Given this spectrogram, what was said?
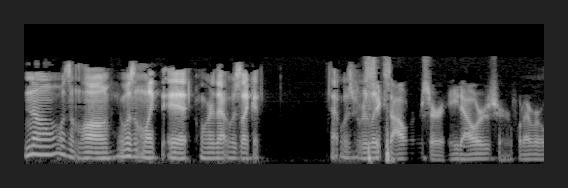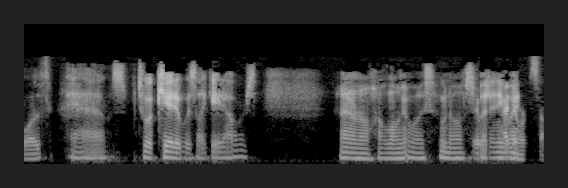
No, it wasn't long. It wasn't like the It, where that was like a, that was really, Six hours or eight hours or whatever it was. yeah, it was, to a kid it was like eight hours. I don't know how long it was. Who knows? It- but I anyway. never saw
